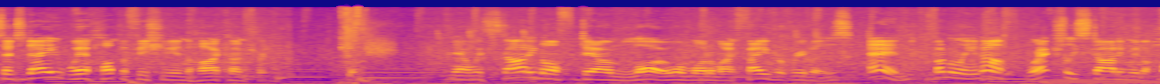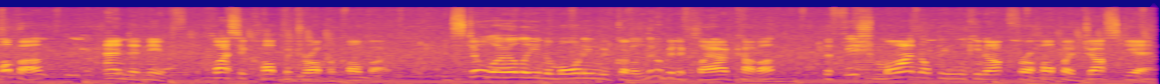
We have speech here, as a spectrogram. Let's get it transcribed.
So today we're hopper fishing in the high country. Now we're starting off down low on one of my favourite rivers, and funnily enough, we're actually starting with a hopper and a nymph, a classic hopper dropper combo. It's still early in the morning, we've got a little bit of cloud cover. The fish might not be looking up for a hopper just yet.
